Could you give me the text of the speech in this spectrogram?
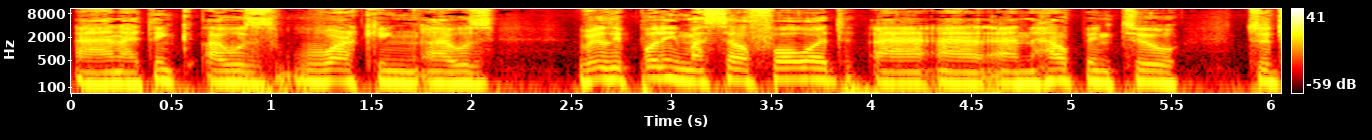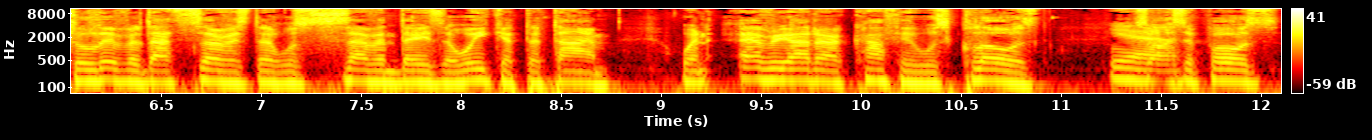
and I think I was working. I was really putting myself forward uh, and, and helping to to deliver that service that was seven days a week at the time when every other cafe was closed. Yeah. So I suppose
